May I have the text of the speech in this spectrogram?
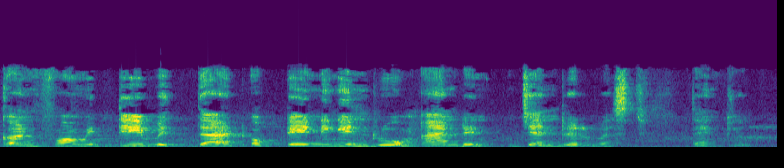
conformity with that obtaining in Rome and in general West. Thank you.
